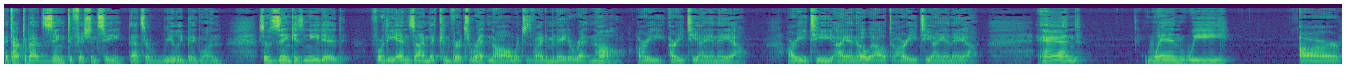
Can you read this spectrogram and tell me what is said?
I talked about zinc deficiency. That's a really big one. So, zinc is needed for the enzyme that converts retinol, which is vitamin A, to retinal, R E T I N A L, R E T I N O L to R E T I N A L. And when we are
